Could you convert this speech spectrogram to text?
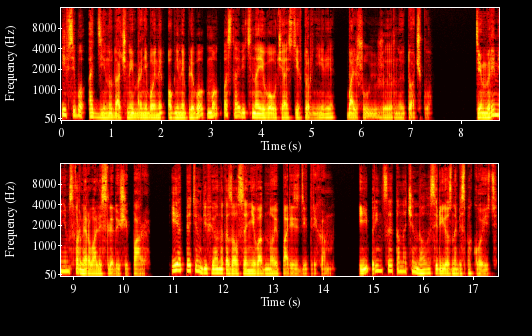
И всего один удачный бронебойный огненный плевок мог поставить на его участие в турнире большую жирную точку. Тем временем сформировались следующие пары. И опять Ингифиан оказался не в одной паре с Дитрихом. И принца это начинало серьезно беспокоить.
